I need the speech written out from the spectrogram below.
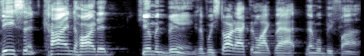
decent, kind hearted human beings. If we start acting like that, then we'll be fine.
